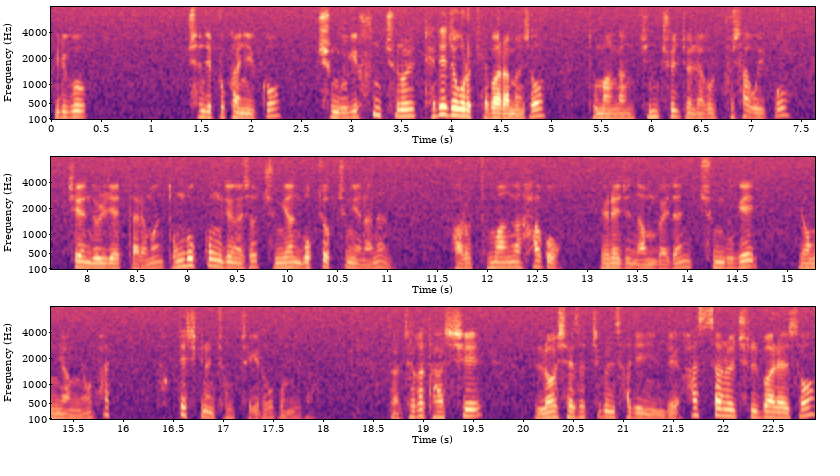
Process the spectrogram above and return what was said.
그리고 현재 북한이 있고 중국이 훈춘을 대대적으로 개발하면서 두만강 진출 전략을 구사하고 있고 제 논리에 따르면 동북공정에서 중요한 목적 중에 하나는 바로 두만강 하구 연해주 남부에 대한 중국의 영향력을 확, 확대시키는 정책이라고 봅니다. 자, 제가 다시 러시아에서 찍은 사진인데 핫산을 출발해서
